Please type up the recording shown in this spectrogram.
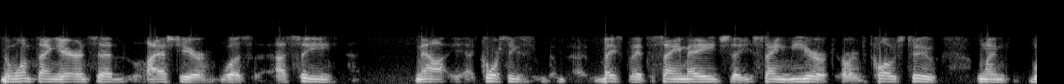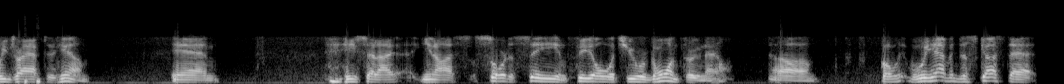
the one thing Aaron said last year was, "I see." Now, of course, he's basically at the same age, the same year or close to when we drafted him, and he said, "I, you know, I sort of see and feel what you were going through now." Um, but we haven't discussed that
